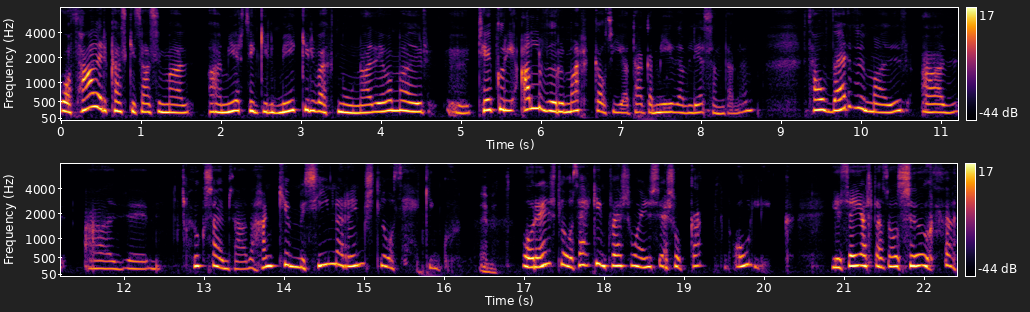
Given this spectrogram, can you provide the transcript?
og það er kannski það sem að, að mér þykir mikilvægt núna að ef að maður uh, tekur í alvöru marka á því að taka mið af lesandanum þá verður maður að, að um, hugsa um það að hann kemur með sína reynslu og þekkingu Einmitt. og reynslu og þekking hvers og eins er svo gagn ólík. Ég segi alltaf þá sög að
